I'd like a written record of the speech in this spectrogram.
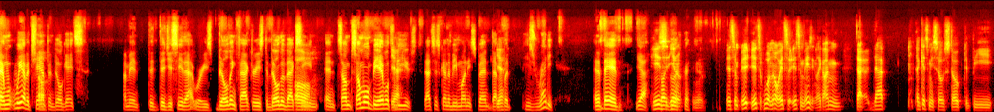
and we have a oh. champ Oh. in Bill Gates. I mean, did, did you see that where he's building factories to build a vaccine oh. and some, some won't be able to Oh. Yeah. be used. That's just going to be money spent that, Yeah. but he's ready. And if they had, yeah, He's go you know, yeah. it's it, it's well no it's it's amazing. Like I'm that that that gets me so stoked to be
